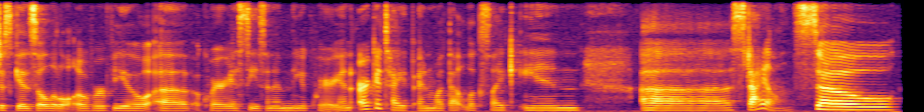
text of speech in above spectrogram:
just gives a little overview of Aquarius season and the Aquarian archetype and what that looks like in uh, style. So,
